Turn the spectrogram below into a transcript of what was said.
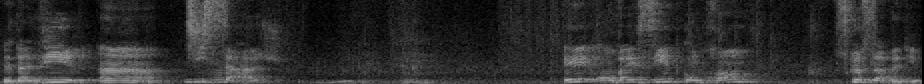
c'est-à-dire un tissage. Et on va essayer de comprendre ce que cela veut dire.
